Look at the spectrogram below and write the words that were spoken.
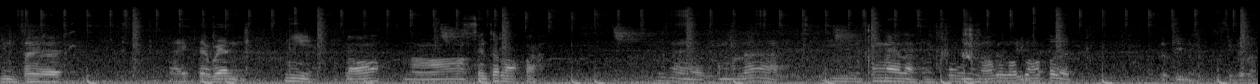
อินเตอร์ไอเซเว่นนี่ล้อเนาะเซนเตอร์ล็อกป่ะนี่ไงคอมมูล่าอืมข้างหน้าหลังคู่ล้อก็รถล้อเปิด The team is similar.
